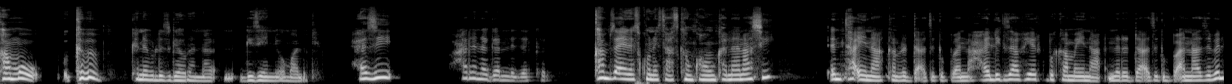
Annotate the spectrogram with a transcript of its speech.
ከምኡ ክብብ ክንብል ዝገብረና ግዜ እኒኦ ማለት እዩ ሕዚ ሓደ ነገር ንዘክር ከምዚ ዓይነት ኩነታት ክንከውን ከለና ሲ እንታይ ኢና ክንርዳእ ዝግበና ሓይሊ እግዚኣብሄር ብከመይ ኢና ንርዳእ ዝግባኣና ዝብል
